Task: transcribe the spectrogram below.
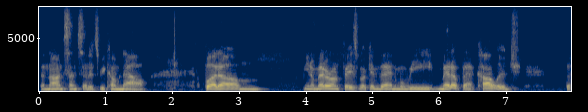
the nonsense that it's become now. But um, you know, met her on Facebook, and then when we met up at college, the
